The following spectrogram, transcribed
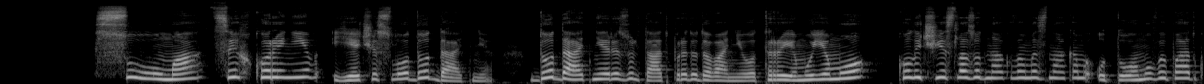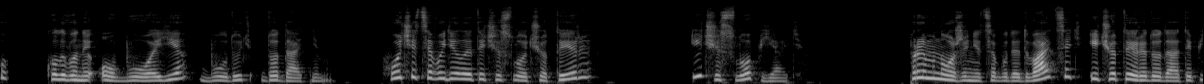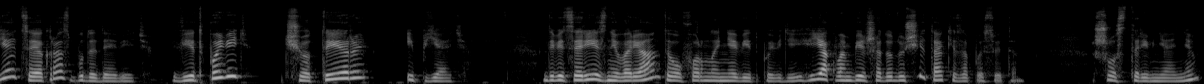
Сума цих коренів є число додатнє. Додатній результат при додаванні отримуємо, коли числа з однаковими знаками, у тому випадку, коли вони обоє будуть додатніми. Хочеться виділити число 4 і число 5. При множенні це буде 20, і 4 додати 5 це якраз буде 9. Відповідь 4 і 5. Дивіться різні варіанти оформлення відповіді. Як вам більше до душі, так і записуйте. Шосте рівняння.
